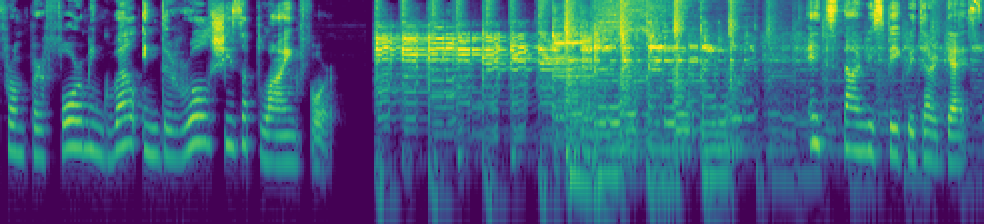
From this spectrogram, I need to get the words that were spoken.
from performing well in the role she's applying for. It's time we speak with our guest.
